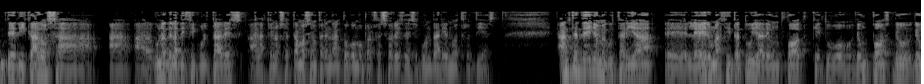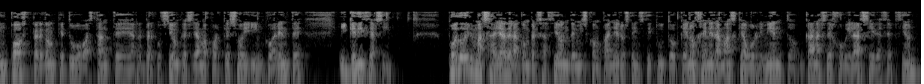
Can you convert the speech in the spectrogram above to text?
dedicados a, algunas de las dificultades a las que nos estamos enfrentando como profesores de secundaria en nuestros días. Antes de ello, me gustaría eh, leer una cita tuya de un post que tuvo, de un post, de, un post, perdón, que tuvo bastante repercusión, que se llama ¿Por qué soy incoherente? y que dice así: Puedo ir más allá de la conversación de mis compañeros de instituto que no genera más que aburrimiento, ganas de jubilarse y decepción.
